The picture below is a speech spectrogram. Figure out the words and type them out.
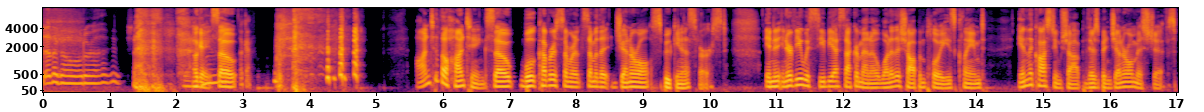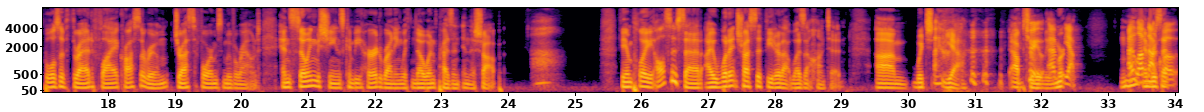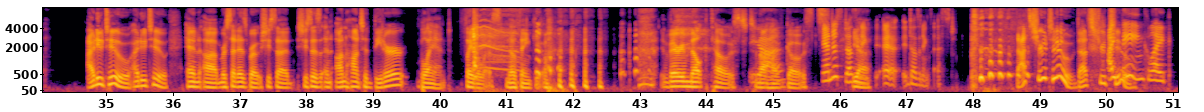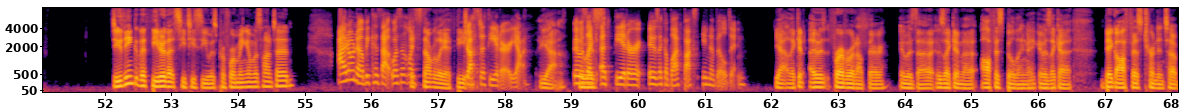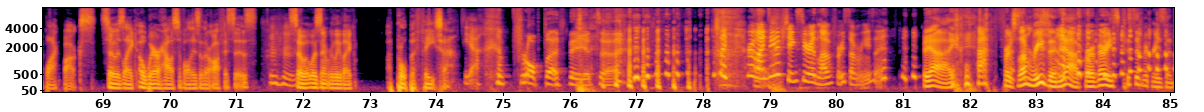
After the gold rush. Okay, so Okay. on to the haunting. So we'll cover some of some of the general spookiness first. In an interview with CBS Sacramento, one of the shop employees claimed, "In the costume shop, there's been general mischief. Spools of thread fly across the room, dress forms move around, and sewing machines can be heard running with no one present in the shop." The employee also said, "I wouldn't trust a theater that wasn't haunted." Um, which, yeah, True. absolutely. Um, Mer- yeah. Mhm. I love And that Merced- quote. I do too. I do too. And uh, Mercedes wrote, she said, she says, an unhaunted theater, bland, flavorless. no, thank you. Very milk toast to not have ghosts. And just doesn't Yeah. it, it doesn't exist. That's true too. That's true too. I think like Do you think the theater that CTC was performing in was haunted? I don't know because that wasn't like it's not really a theater. just a theater. Yeah. yeah. It was, like a theater. It was like a black box in a building. yeah, like an, it was for everyone out there. It was a it was like in an office building. Like it was like a big office turned into a black box. So it was like a warehouse of all these other offices. Mhm. So it wasn't really like a proper theater. Yeah. Proper theater. like reminds me of Shakespeare in Love for some reason. Yeah, yeah, for some reason, yeah, for a very specific reason.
